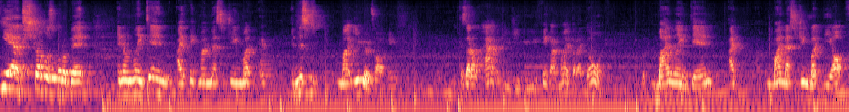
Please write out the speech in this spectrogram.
yeah, it struggles a little bit. And on LinkedIn, I think my messaging might, and this is my ego talking, because I don't have it. You, think I might, but I don't. My LinkedIn, I my messaging might be off.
